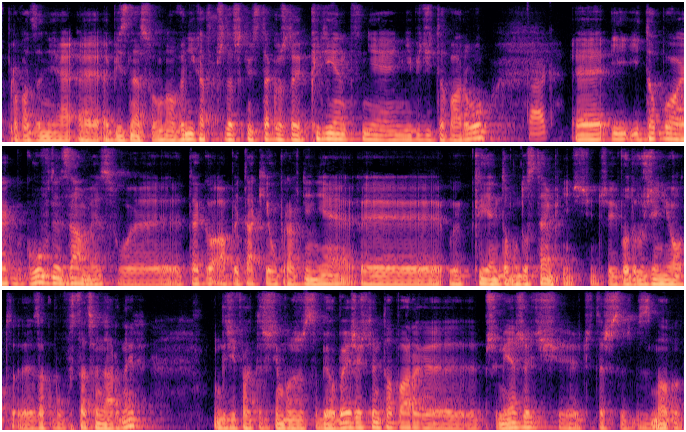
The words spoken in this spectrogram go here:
wprowadzenie e-biznesu. No, wynika to przede wszystkim z tego, że klient nie, nie widzi towaru. Tak. E, I, I to był jakby główny zamysł e, tego, aby takie uprawnienie e, klientom udostępnić, czyli w odróżnieniu od zakupów stacjonarnych, gdzie faktycznie możesz sobie obejrzeć ten towar, przymierzyć, czy też no,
